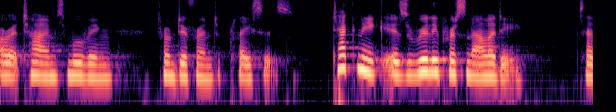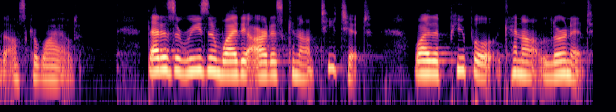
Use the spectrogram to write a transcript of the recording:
are at times moving from different places. Technique is really personality, said Oscar Wilde. That is the reason why the artist cannot teach it, why the pupil cannot learn it,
